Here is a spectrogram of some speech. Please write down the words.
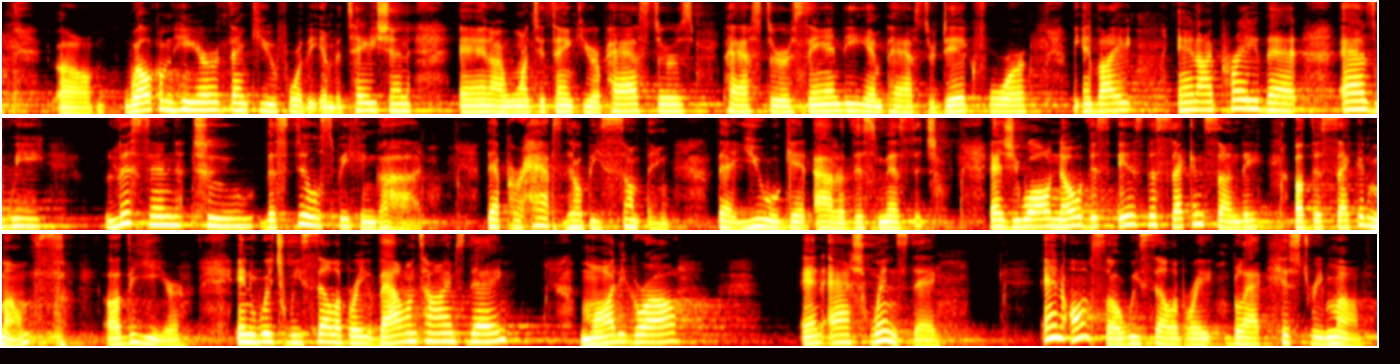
uh, welcome here. Thank you for the invitation. And I want to thank your pastors, Pastor Sandy and Pastor Dick, for the invite. And I pray that as we listen to the still speaking God, that perhaps there'll be something that you will get out of this message. As you all know, this is the second Sunday of the second month of the year in which we celebrate Valentine's Day, Mardi Gras, and Ash Wednesday. And also, we celebrate Black History Month.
